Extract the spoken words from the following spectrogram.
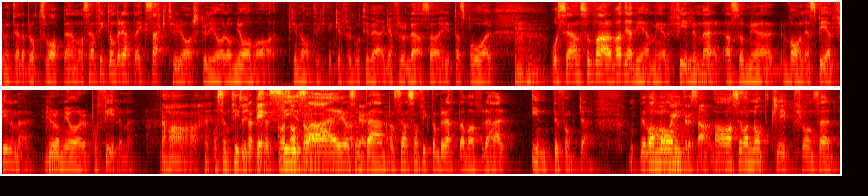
eventuella brottsvapen. Och sen fick de berätta exakt hur jag skulle göra om jag var kriminaltekniker för att gå tillväga för att lösa och hitta spår. Och sen så varvade jag det med filmer, alltså med vanliga spelfilmer. Hur de gör på film. Jaha. Och sen titta, Typ Beck och så här, sånt CSI och eller? sånt Okej. där. Och sen så fick de berätta varför det här inte funkar. Det var Ja, någon, vad intressant. Ja, så det var något klipp från så här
